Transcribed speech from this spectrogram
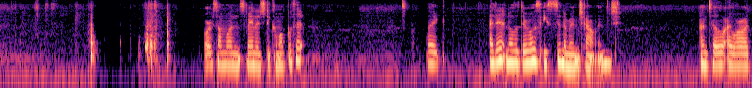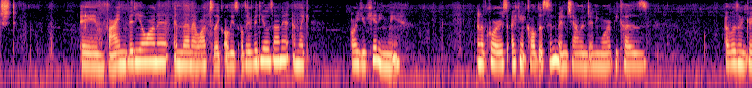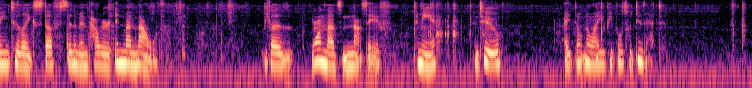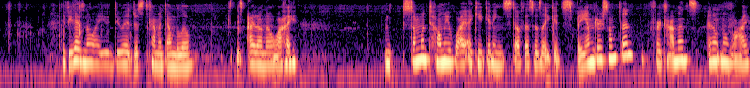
or someone's managed to come up with it. Like, I didn't know that there was a cinnamon challenge until I watched a Vine video on it, and then I watched like all these other videos on it. I'm like, are you kidding me? And of course, I can't call it cinnamon challenge anymore because I wasn't going to like stuff cinnamon powder in my mouth because one, that's not safe to me, and two, I don't know why you people would do that. If you guys know why you do it, just comment down below. Because I don't know why. Someone tell me why I keep getting stuff that says like it's spammed or something for comments. I don't know why.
